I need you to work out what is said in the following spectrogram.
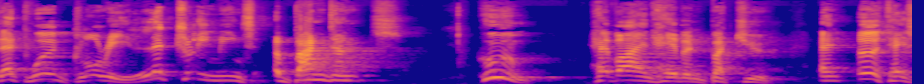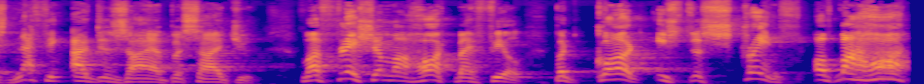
That word glory literally means abundance. Whom have I in heaven but you? And earth has nothing I desire beside you. My flesh and my heart may fail, but God is the strength of my heart.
